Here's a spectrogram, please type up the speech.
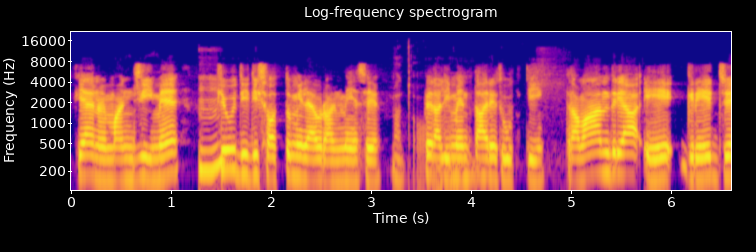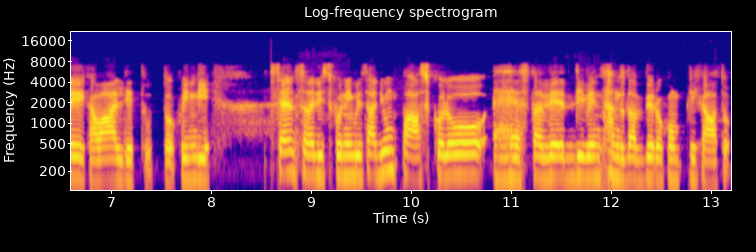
fieno e mangime, mm-hmm. più di 18.000 euro al mese Madonna. per alimentare tutti, tra mandria e gregge, cavalli e tutto. Quindi senza la disponibilità di un pascolo eh, sta diventando davvero complicato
